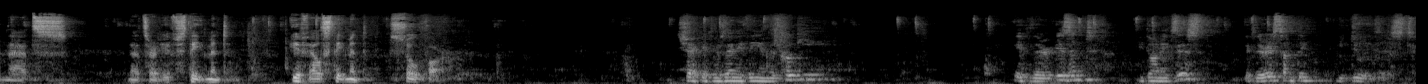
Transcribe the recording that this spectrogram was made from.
And that's that's our if statement, if else statement so far. Check if there's anything in the cookie. If there isn't, you don't exist. If there is something, you do exist.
